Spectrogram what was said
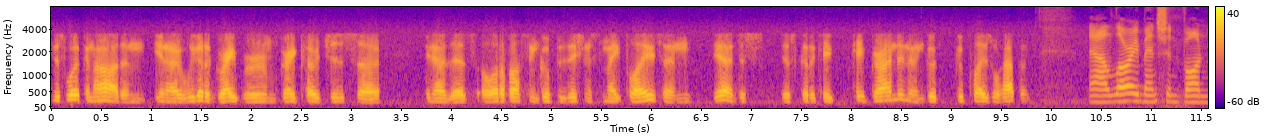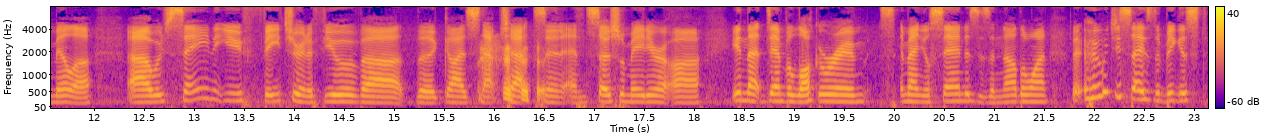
just working hard. And you know we got a great room, great coaches, so you know there's a lot of us in good positions to make plays, and yeah, just just got to keep keep grinding, and good good plays will happen. Now, Laurie mentioned Von Miller. Uh, we've seen you feature in a few of uh, the guys' Snapchats and, and social media uh, in that Denver locker room. Emmanuel Sanders is another one. But who would you say is the biggest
